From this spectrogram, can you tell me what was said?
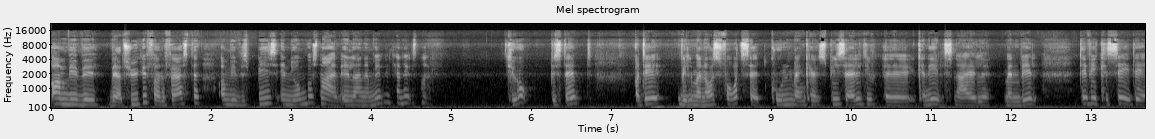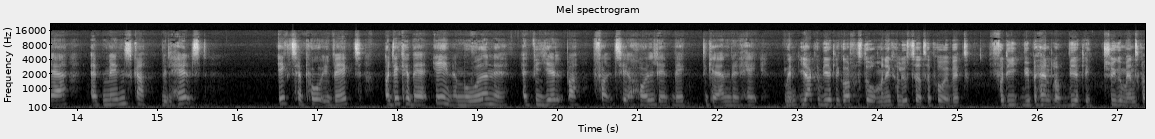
om vi vil være tykke for det første, om vi vil spise en jumbosnegl eller en almindelig kanelsnegl? Jo, bestemt. Og det vil man også fortsat kunne. Man kan spise alle de øh, kanelsnegle, man vil. Det vi kan se, det er, at mennesker vil helst ikke tage på i vægt, og det kan være en af måderne, at vi hjælper folk til at holde den vægt, de gerne vil have. Men jeg kan virkelig godt forstå, at man ikke har lyst til at tage på i vægt. Fordi vi behandler virkelig tykke mennesker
